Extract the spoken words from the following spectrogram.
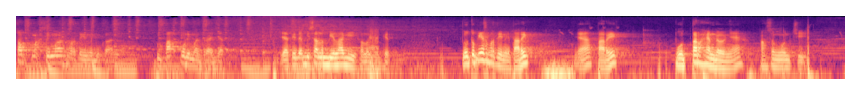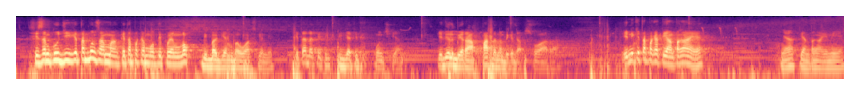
Stop maksimal seperti ini bukannya. 45 derajat. Ya, tidak bisa lebih lagi kalau jungkit. Nutupnya seperti ini, tarik ya, tarik, putar handle-nya, langsung kunci. Sistem kunci kita pun sama, kita pakai multi point lock di bagian bawah sini. Kita ada titik tiga titik kuncian. Jadi lebih rapat dan lebih kedap suara. Ini kita pakai tiang tengah ya. Ya, tiang tengah ini ya.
